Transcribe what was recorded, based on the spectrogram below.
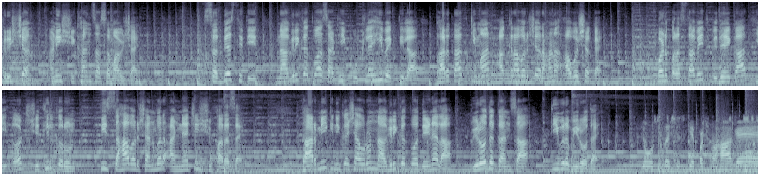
ख्रिश्चन आणि शिखांचा समावेश आहे. सद्यस्थितीत नागरिकत्वासाठी कुठल्याही व्यक्तीला भारतात किमान अकरा वर्ष राहणं आवश्यक आहे. पण प्रस्तावित विधेयकात ही अट शिथिल करून ती सहा वर्षांवर आणण्याची शिफारस आहे. धार्मिक निकषावरून नागरिकत्व देण्याला विरोधकांचा तीव्र विरोध आहे. जो सदस्य इसके पक्ष में आ गए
